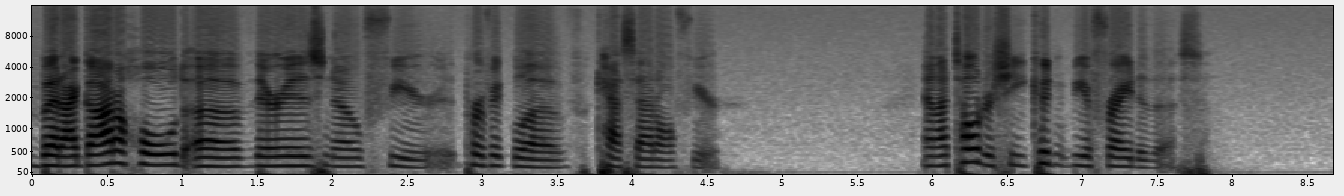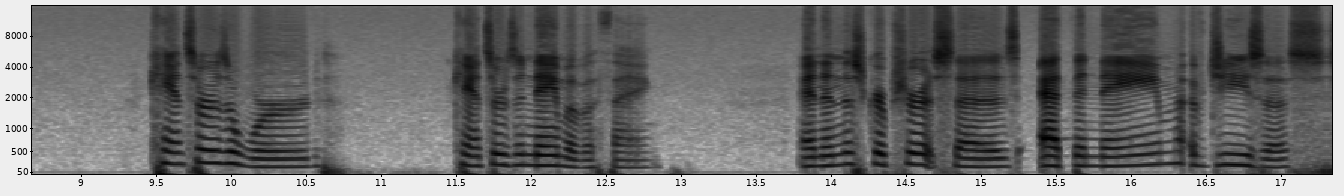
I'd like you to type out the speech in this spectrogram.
But I got a hold of there is no fear. Perfect love casts out all fear. And I told her she couldn't be afraid of this. Cancer is a word. Cancer is a name of a thing. And in the scripture it says, at the name of Jesus,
